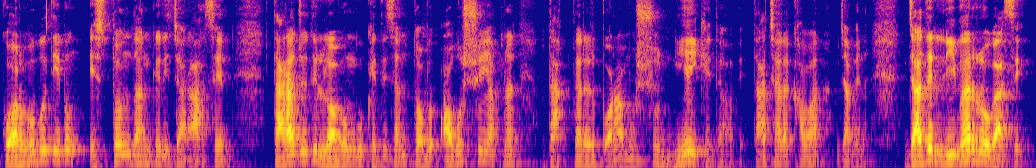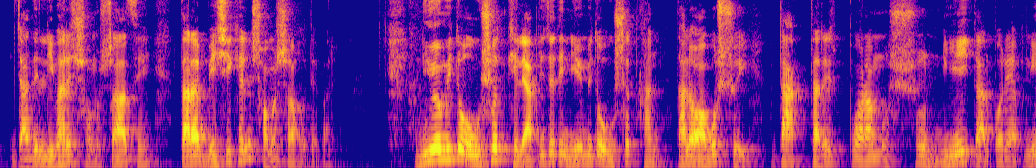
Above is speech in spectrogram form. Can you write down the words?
গর্ভবতী এবং স্তনদানকারী যারা আছেন, তারা যদি লবঙ্গ খেতে চান, তবে অবশ্যই আপনার ডাক্তারের পরামর্শ নিয়েই খেতে হবে। তাছাড়া খাওয়া যাবে না। যাদের লিভার রোগ আছে, যাদের লিভারের সমস্যা আছে, তারা বেশি খেলে সমস্যা হতে পারে। নিয়মিত ঔষধ খেলে, আপনি যদি নিয়মিত ঔষধ খান, তাহলে অবশ্যই ডাক্তারের পরামর্শ নিয়েই তারপরে আপনি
